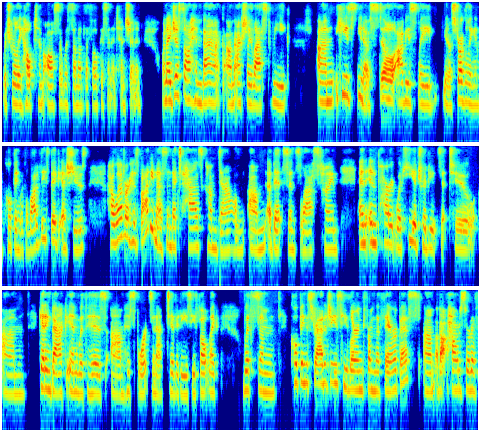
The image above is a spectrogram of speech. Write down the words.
which really helped him also with some of the focus and attention. And when I just saw him back, um, actually last week, um, he's you know still obviously you know struggling and coping with a lot of these big issues. However, his body mass index has come down um, a bit since last time, and in part what he attributes it to um, getting back in with his um, his sports and activities. He felt like with some coping strategies he learned from the therapist um, about how to sort of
